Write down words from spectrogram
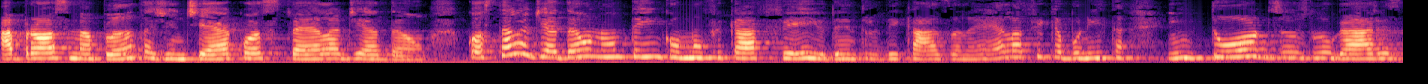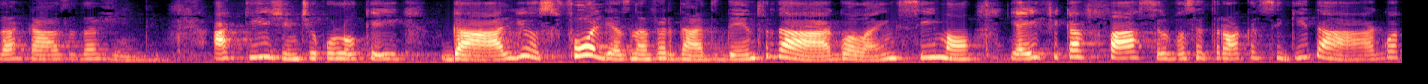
A próxima planta, gente, é a costela de Adão. Costela de Adão não tem como ficar feio dentro de casa, né? Ela fica bonita em todos os lugares da casa da gente. Aqui, gente, eu coloquei galhos, folhas, na verdade, dentro da água, lá em cima, ó. E aí fica fácil, você troca seguida a água.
